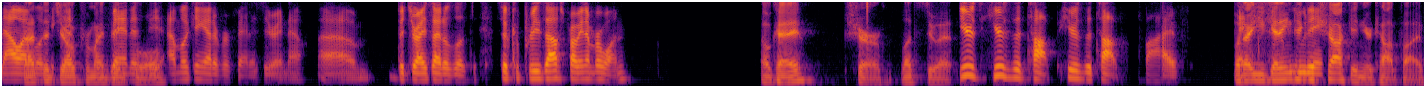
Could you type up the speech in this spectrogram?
Now I'm that's a joke for my fantasy. Pool. I'm looking at it for fantasy right now. Um, but Draisaitl's listed. So Kaprizov's probably number one. Okay, sure. Let's do it. Here's here's the top. Here's the top five. But are you getting to Tkachuk in your top five?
